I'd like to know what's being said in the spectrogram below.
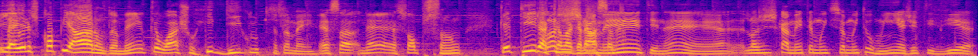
E aí eles copiaram também, o que eu acho ridículo Eu também. essa, né, essa opção que tira aquela graça, né? Logicamente, né? Logicamente é muito, isso é muito ruim. A gente via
